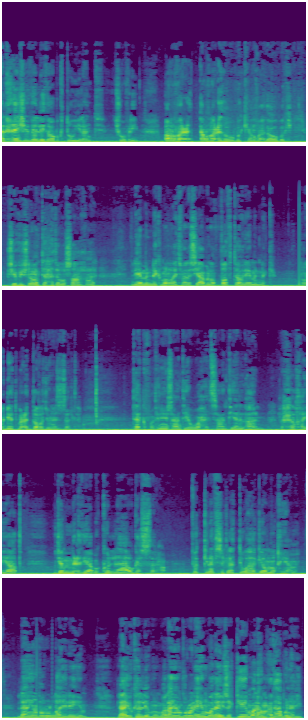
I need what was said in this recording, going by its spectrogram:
الحين شوف اللي ثوبك طويل أنت. شوف لي. أرفع أرفع ثوبك أرفع ثوبك. وشوف شلون تحت الوساخة. ليه منك مريت في الاسياب نظفته وليه منك؟ رقيت مع الدرج ونزلته. تكفى 2 سنتي أو 1 سنتي إلى الآن. رح الخياط وجمع ثيابك كلها وقصرها. فك نفسك لا تتوهق يوم القيامة. لا ينظر الله إليهم لا يكلمهم ولا ينظر إليهم ولا يزكيهم ولهم عذاب أليم.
